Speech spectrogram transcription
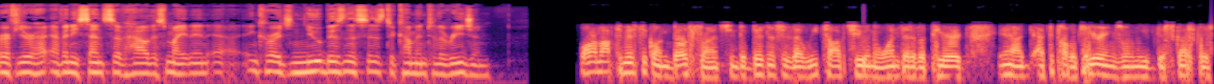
or if you have any sense of how this might in, uh, encourage new businesses to come into the region. Well, I'm optimistic on both fronts. the businesses that we talk to and the ones that have appeared you know, at the public hearings when we've discussed this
